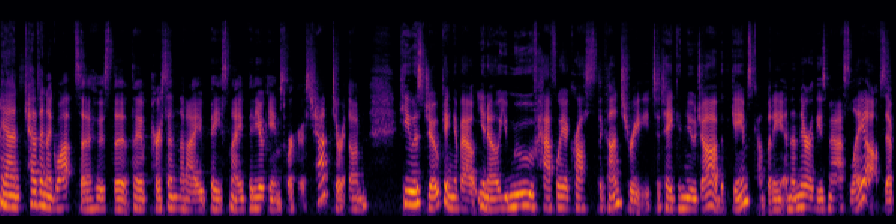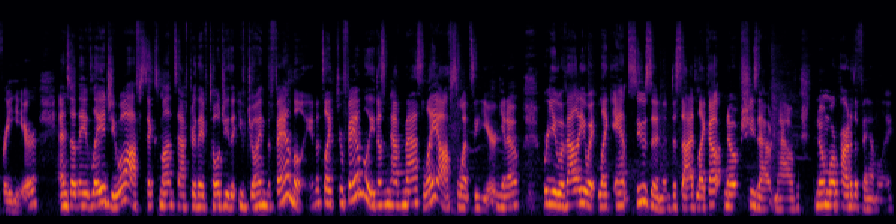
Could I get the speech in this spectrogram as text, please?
and Kevin Agwaze, who's the, the person that I base my video games workers chapter on, he was joking about, you know, you move halfway across the country to take a new job at the games company, and then there are these mass layoffs every year. And so they've laid you off six months after they've told you that you've joined the family. And it's like your family doesn't have mass layoffs once a year, you know, where you evaluate like Aunt Susan and decide, like, oh, nope, she's out now. No more part of the family.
